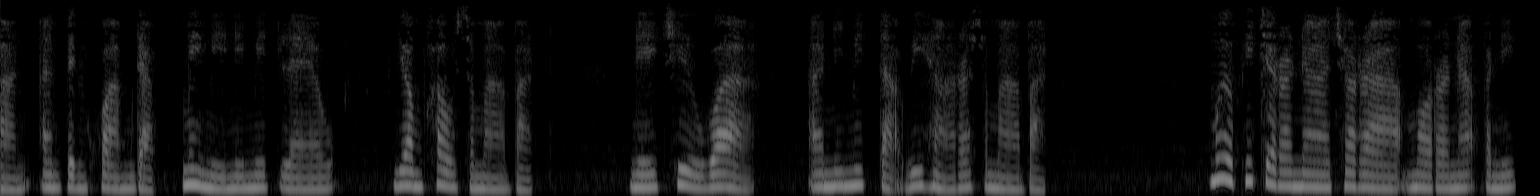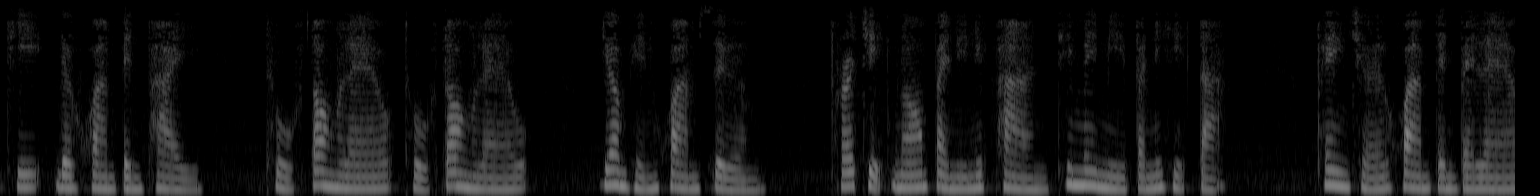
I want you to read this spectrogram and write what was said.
านอันเป็นความดับไม่มีนิมิตแล้ว ย่อมเข้าสมาบัติ นี้ชื่อว่าอนิมิตตวิหารสมาบัติ เมื่อพิจารณาชรามรณะปณิธิโดยความเป็นภัย ถูกต้องแล้ว ถูกต้องแล้ว ย่อมเห็นความเสื่อม เพราะจิตน้อมไปในนิพพานที่ไม่มีปณิหิตะ เพ่งเฉยความเป็นไปแล้ว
